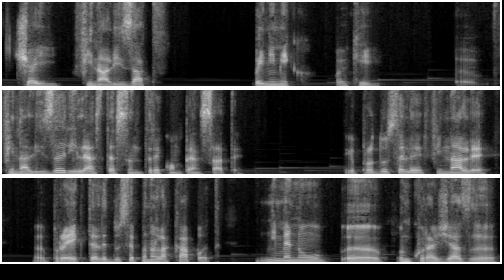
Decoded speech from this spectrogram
ce ai finalizat, păi nimic. Păi ok. Finalizările astea sunt recompensate. Produsele finale, proiectele duse până la capăt. Nimeni nu uh, încurajează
